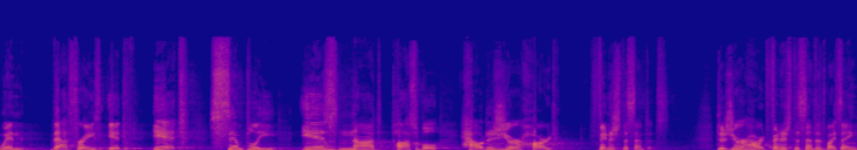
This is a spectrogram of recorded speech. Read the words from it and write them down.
When that phrase, it, it simply is not possible, how does your heart finish the sentence? Does your heart finish the sentence by saying,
